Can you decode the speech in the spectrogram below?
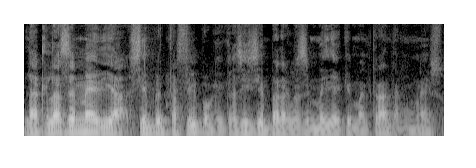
la clase media siempre está así, porque casi siempre la clase media que maltratan con eso.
